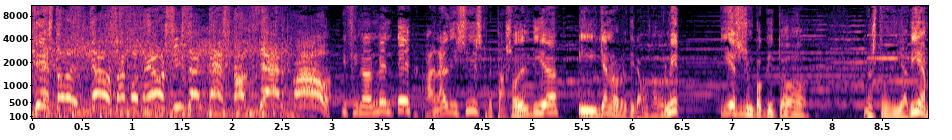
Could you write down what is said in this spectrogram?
fiesta del caos, apoteosis del desconcierto. Y finalmente, análisis, repaso del día y ya nos retiramos a dormir. Y eso es un poquito nuestro día a día.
